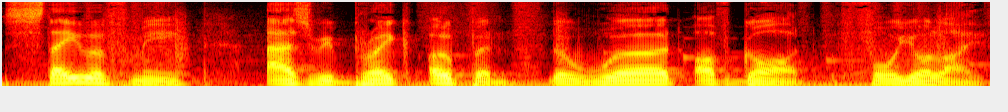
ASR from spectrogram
Stay with me as we break open the Word of God for your life.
